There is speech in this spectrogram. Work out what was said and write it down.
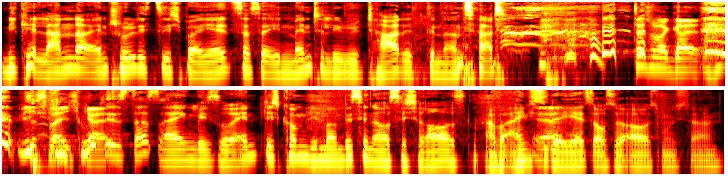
Mikel Landa entschuldigt sich bei Yates, dass er ihn mentally retarded genannt hat. Das war geil. Wie, Das war echt gut geil. ist das eigentlich so? Endlich kommen die mal ein bisschen aus sich raus. Aber eigentlich sieht Ja. er jetzt auch so aus, muss ich sagen.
